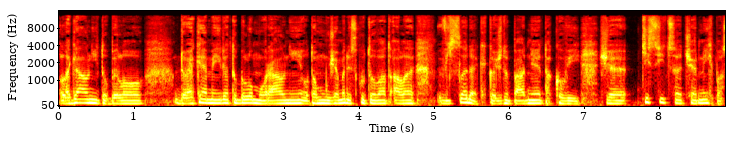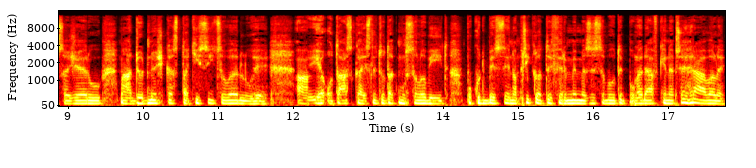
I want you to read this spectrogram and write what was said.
legální to bylo, do jaké míry to bylo morální, o tom můžeme diskutovat, ale výsledek každopádně je takový, že tisíce černých pasažérů má do dneška statisícové dluhy a je otázka, jestli to tak muselo být, pokud by si například ty firmy mezi sebou ty pohledávky nepřehrávaly,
